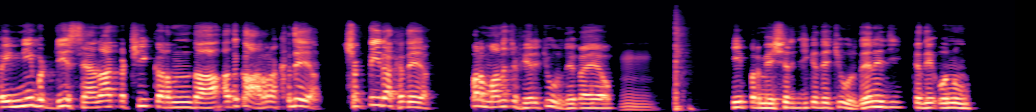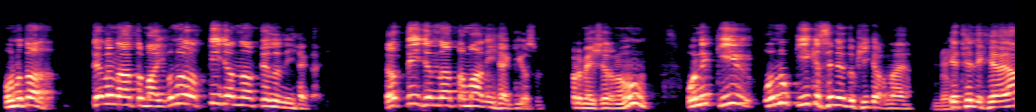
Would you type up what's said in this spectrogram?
ਇੰਨੀ ਵੱਡੀ ਸੈਨਾ ਇਕੱਠੀ ਕਰਨ ਦਾ ਅਧਿਕਾਰ ਰੱਖਦੇ ਆ ਸ਼ਕਤੀ ਰੱਖਦੇ ਆ ਪਰ ਮਨ 'ਚ ਫੇਰ ਝੂਰਦੇ ਪਏ ਆ ਉਹ। ਹੂੰ। ਕੀ ਪਰਮੇਸ਼ਰ ਜੀ ਕਦੇ ਝੂਰਦੇ ਨੇ ਜੀ? ਕਦੇ ਉਹਨੂੰ ਉਹਨੂੰ ਤਾਂ ਤਿਲ ਨਾ ਤਮਾਈ ਉਹਨੂੰ ਰੱਤੀ ਜੰਨਾ ਤਿਲ ਨਹੀਂ ਹੈਗਾ ਜੀ। ਰੱਤੀ ਜੰਨਾ ਤਮਾ ਨਹੀਂ ਹੈਗੀ ਉਸ ਪਰਮੇਸ਼ਰ ਨੂੰ। ਉਹਨੇ ਕੀ ਉਹਨੂੰ ਕੀ ਕਿਸੇ ਨੇ ਦੁਖੀ ਕਰਨਾ ਹੈ। ਇੱਥੇ ਲਿਖਿਆ ਆ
